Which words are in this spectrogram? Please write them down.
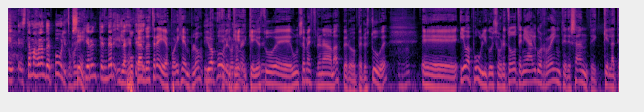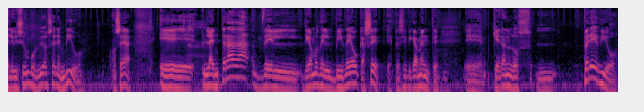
Eh, eh, estamos hablando de público, porque Sí. quiero entender y la gente... Buscando estrellas, por ejemplo. Iba público eh, que, también, que yo sí. estuve un semestre nada más, pero, pero estuve. Eh, iba público y sobre todo tenía algo re interesante, que la televisión volvió a ser en vivo. O sea, eh, la entrada del, digamos, del video cassette específicamente, eh, que eran los previo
